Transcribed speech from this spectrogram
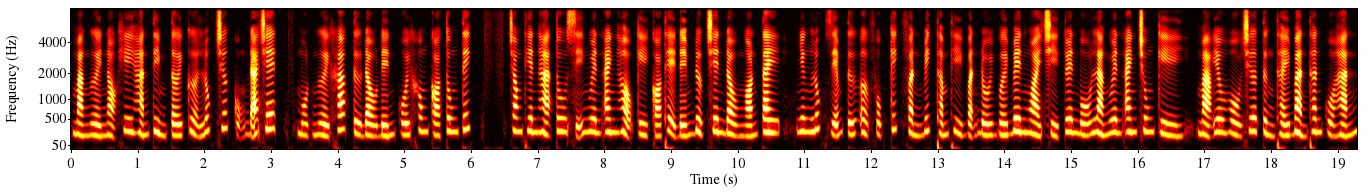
Mà người nọ khi hắn tìm tới cửa lúc trước cũng đã chết, một người khác từ đầu đến cuối không có tung tích. Trong thiên hạ tu sĩ Nguyên Anh hậu kỳ có thể đếm được trên đầu ngón tay, nhưng lúc Diễm Tứ ở phục kích phần bích thấm thì vẫn đối với bên ngoài chỉ tuyên bố là Nguyên Anh Trung Kỳ, mà yêu hồ chưa từng thấy bản thân của hắn,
